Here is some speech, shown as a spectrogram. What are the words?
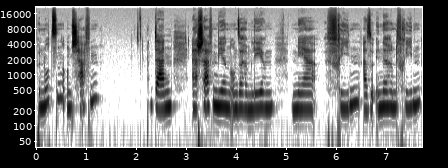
benutzen und schaffen, dann erschaffen wir in unserem Leben mehr Frieden, also inneren Frieden.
